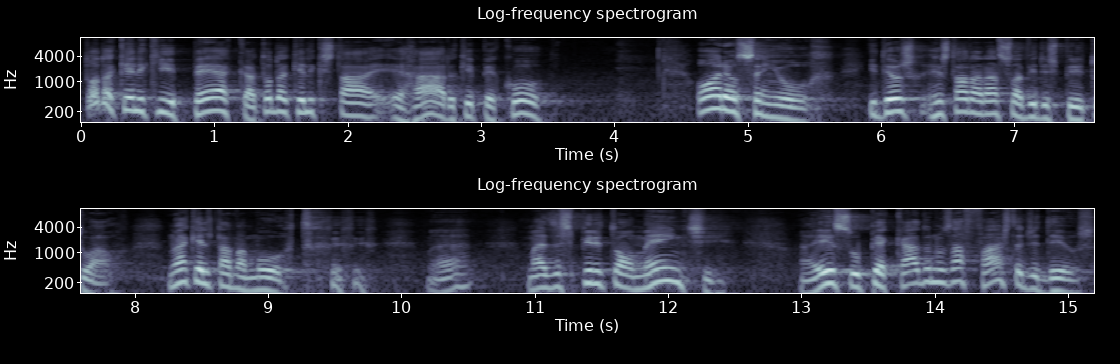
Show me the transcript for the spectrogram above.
Todo aquele que peca, todo aquele que está errado, que pecou, ore ao Senhor e Deus restaurará a sua vida espiritual. Não é que ele estava morto. Né? mas espiritualmente, é isso, o pecado nos afasta de Deus.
